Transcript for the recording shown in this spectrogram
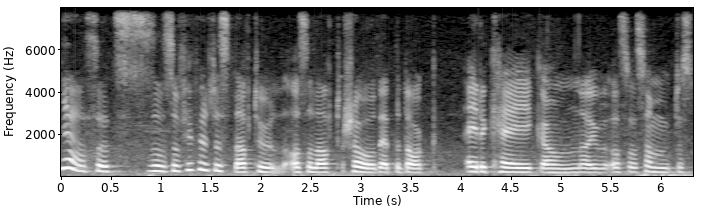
yeah, so it's so, so people just love to also love to show that the dog ate a cake. Um, also some just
